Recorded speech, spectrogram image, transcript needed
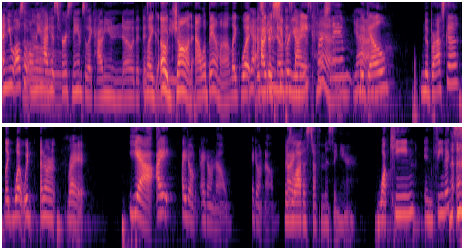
And you also only had Oh. his first name, so like, how do you know that this? like, oh, lady- John, Alabama. Like, what Yeah, was how it do a you know super this guy is unique first him? name? Yeah. Miguel, Nebraska. Like, what would I don't. right? Yeah, I I don't I don't know. I don't know. There's a a lot of stuff missing here. Joaquin in Phoenix.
